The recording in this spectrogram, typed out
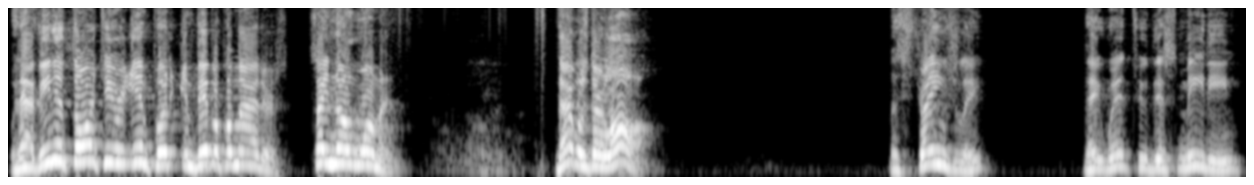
would have any authority or input in biblical matters. Say no woman. That was their law. But strangely, they went to this meeting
